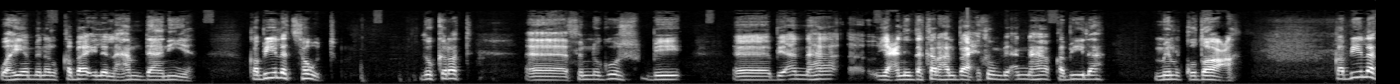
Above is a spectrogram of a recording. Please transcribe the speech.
وهي من القبائل الهمدانية. قبيلة سود ذكرت آه، في النقوش ب آه، بأنها يعني ذكرها الباحثون بأنها قبيلة من قضاعة. قبيلة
